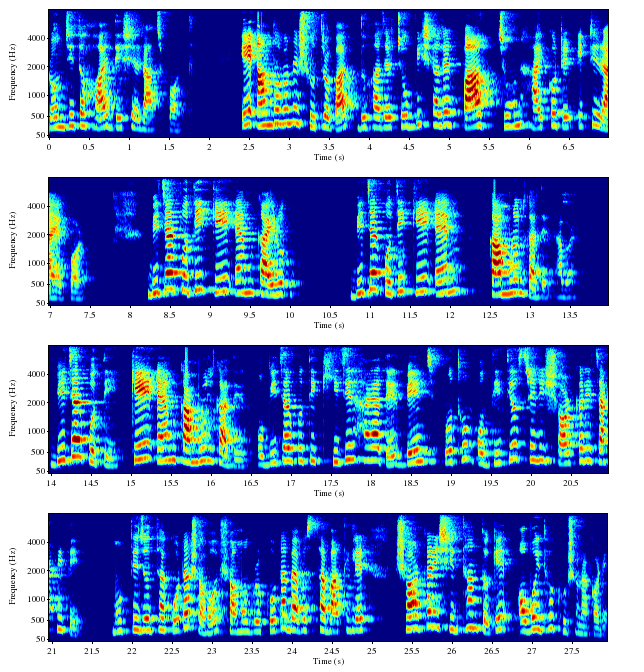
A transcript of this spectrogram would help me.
রঞ্জিত হয় দেশের রাজপথ। এ আন্দোলনের সূত্রপাত দু হাজার চব্বিশ সালের পাঁচ জুন হাইকোর্টের একটি রায়ের পর। বিচারপতি কে এম কাইরো বিচারপতি কে এম কামরুল কাদের আবার। বিচারপতি কে এম কামরুল কাদের ও বিচারপতি খিজির হায়াতের বেঞ্চ প্রথম ও দ্বিতীয় শ্রেণির সরকারি চাকরিতে মুক্তিযোদ্ধা কোটা সহ সমগ্র কোটা ব্যবস্থা বাতিলের সরকারি সিদ্ধান্তকে অবৈধ ঘোষণা করে।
